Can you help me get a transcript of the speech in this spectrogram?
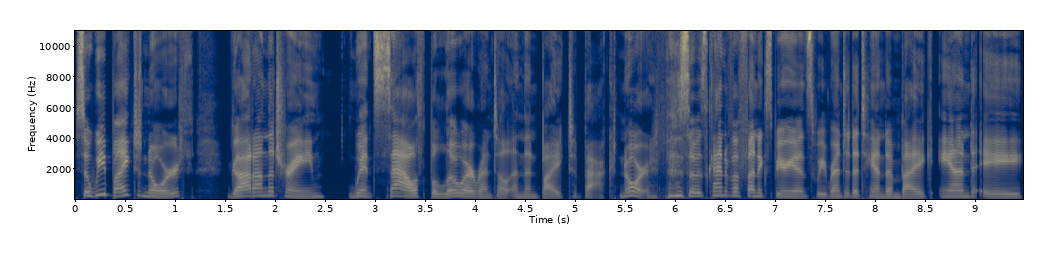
So we biked north, got on the train, went south below our rental and then biked back north. so it was kind of a fun experience. We rented a tandem bike and a,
